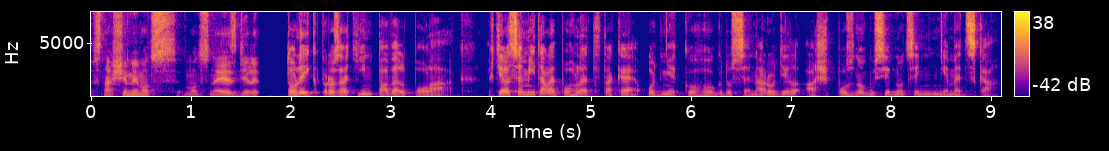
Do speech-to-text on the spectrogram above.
s našimi moc, moc nejezdili. Tolik prozatím Pavel Polák. Chtěl jsem mít ale pohled také od někoho, kdo se narodil až po znovu sjednocení Německa.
